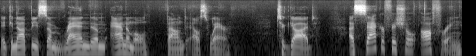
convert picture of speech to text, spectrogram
It could not be some random animal found elsewhere. To God, a sacrificial offering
